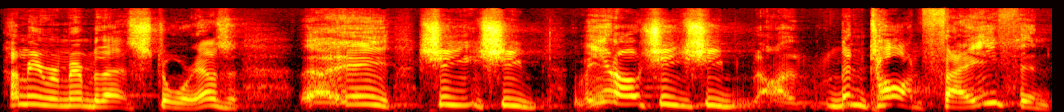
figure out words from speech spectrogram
How many remember that story? Was, uh, she, she, you know, she, she uh, been taught faith and,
